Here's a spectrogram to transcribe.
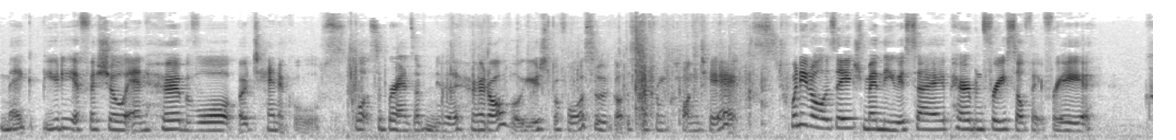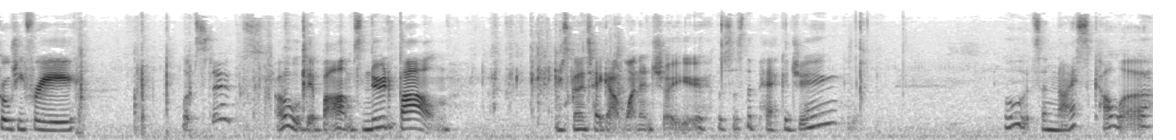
Make Beauty Official and Herbivore Botanicals. Lots of brands I've never heard of or used before. So we've got the stuff from Contacts. $20 each, made in the USA, paraben free, sulfate free, cruelty free lipsticks. Oh, they're balms. Nude balm. I'm just going to take out one and show you. This is the packaging. Oh, it's a nice color.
